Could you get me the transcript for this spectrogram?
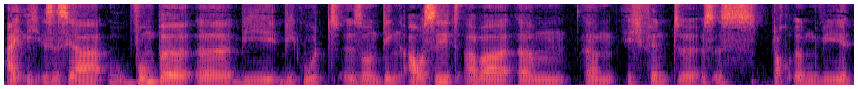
eigentlich ist es ja Wumpe, äh, wie, wie gut so ein Ding aussieht, aber ähm, ähm, ich finde, es ist doch irgendwie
